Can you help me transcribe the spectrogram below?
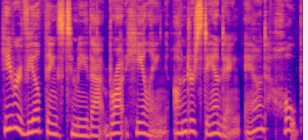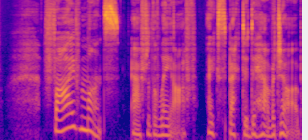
He revealed things to me that brought healing, understanding, and hope. Five months after the layoff, I expected to have a job,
